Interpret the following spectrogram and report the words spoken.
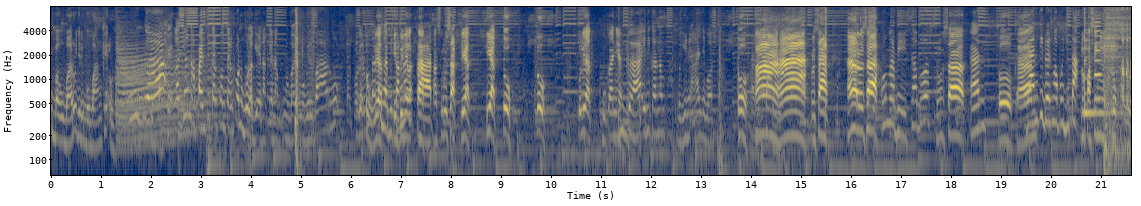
Ini bau baru jadi bau bangke lu. Enggak, lagian ngapain sih telepon-telepon? Gue lagi enak-enak nyobain mobil baru. Enggak Telepon-telepon tuh, kan lihat nggak bisa pintunya lah. ngangkat. Nah, langsung rusak. Lihat, lihat tuh, tuh, tuh lihat bukanya. Enggak, ini karena begini aja bos. Tuh, ah, ah, rusak, ah, rusak, Kok nggak bisa bos? rusak. Kan? Tuh kan, Ganti 250 juta. lu pasti nyusruk. Aduh,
